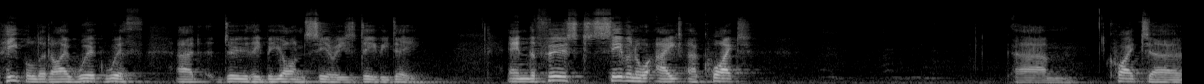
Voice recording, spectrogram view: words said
people that I work with uh, do the Beyond series DVD. And the first seven or eight are quite, um, quite uh,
